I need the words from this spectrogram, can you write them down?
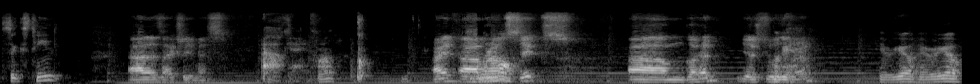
16. Uh, that's actually a miss. Ah, Okay, well, All right, um, One round more. six. Um, go ahead. You guys do this Okay. round. here we go, here we go.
